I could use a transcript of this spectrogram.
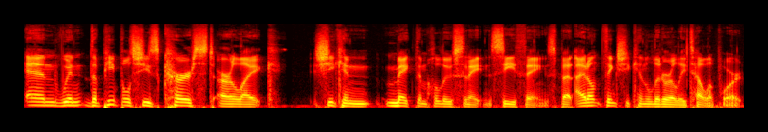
and when the people she's cursed are like she can make them hallucinate and see things but I don't think she can literally teleport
